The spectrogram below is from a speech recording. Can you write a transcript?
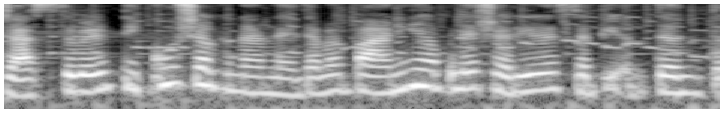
जास्त वेळ टिकू शकणार नाही. त्यामुळे पाणी आपल्या शरीरासाठी अत्यंत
